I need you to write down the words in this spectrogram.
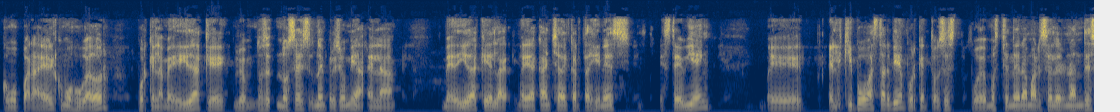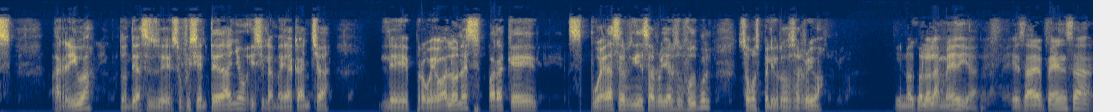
como para él como jugador, porque en la medida que, no sé, es una impresión mía, en la medida que la media cancha del cartaginés esté bien, eh, el equipo va a estar bien, porque entonces podemos tener a Marcel Hernández arriba, donde hace suficiente daño, y si la media cancha le provee balones para que puede hacer y desarrollar su fútbol, somos peligrosos arriba. Y no solo la media, esa defensa,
